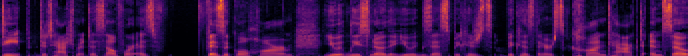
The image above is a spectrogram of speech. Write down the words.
deep detachment to self, whereas physical harm you at least know that you exist because because there's contact and so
